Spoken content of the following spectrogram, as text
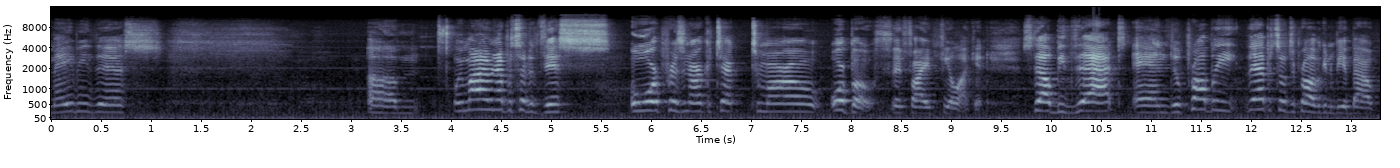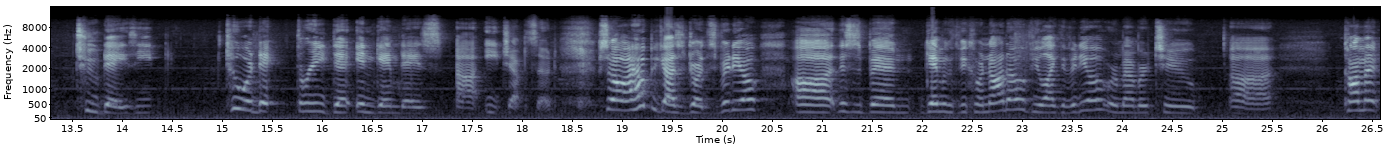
maybe this. Um, we might have an episode of this or Prison Architect tomorrow, or both if I feel like it. So that'll be that, and it'll probably the episodes are probably going to be about two days each, two or day, three day, in-game days uh, each episode. So I hope you guys enjoyed this video. Uh, this has been Gaming with Vecoronado. If you like the video, remember to uh, comment,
